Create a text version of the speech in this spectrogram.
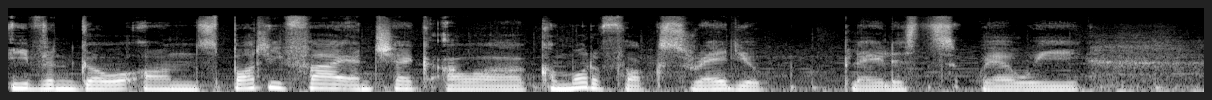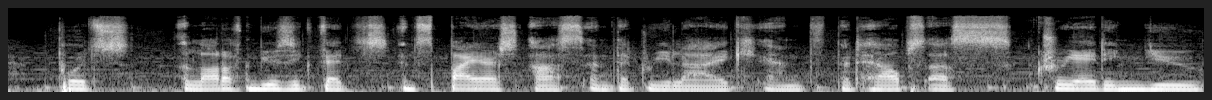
even go on Spotify and check our Komodo Fox radio playlists where we put a lot of music that inspires us and that we like and that helps us creating new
